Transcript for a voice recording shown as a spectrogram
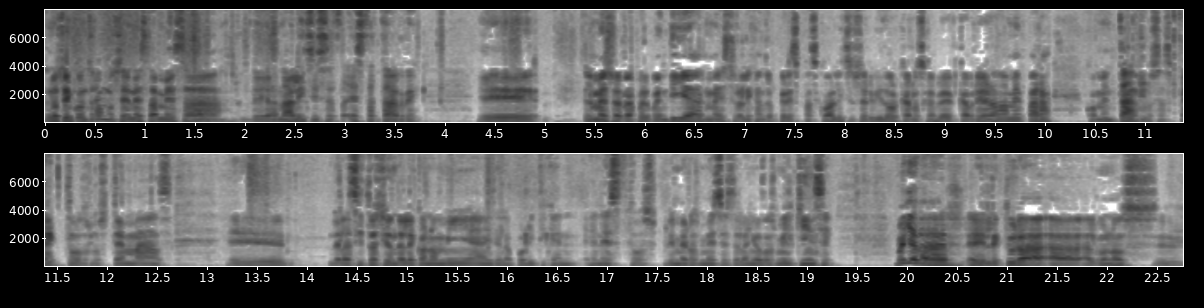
Nos encontramos en esta mesa de análisis esta, esta tarde. Eh, el maestro Rafael Buendía, el maestro Alejandro Pérez Pascual y su servidor Carlos Javier Cabrera Dame para comentar los aspectos, los temas eh, de la situación de la economía y de la política en, en estos primeros meses del año 2015. Voy a dar eh, lectura a, algunos eh,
